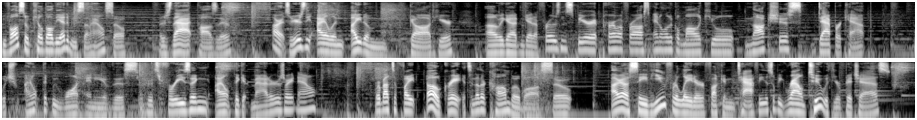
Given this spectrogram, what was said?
We've also killed all the enemies somehow, so there's that positive. Alright, so here's the island item god here. Uh, we got and get a frozen spirit, permafrost, analytical molecule, noxious dapper cap, which I don't think we want any of this. If it's freezing, I don't think it matters right now. We're about to fight. Oh, great! It's another combo boss. So I gotta save you for later, fucking Taffy. This will be round two with your bitch ass.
